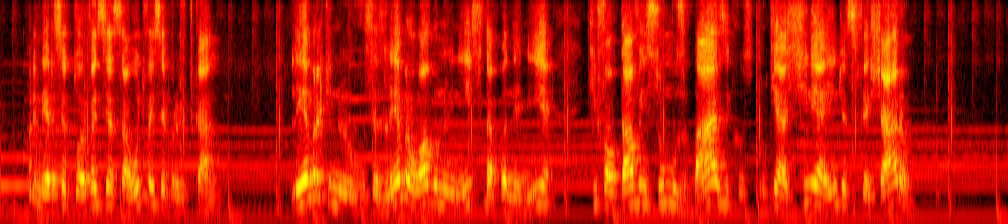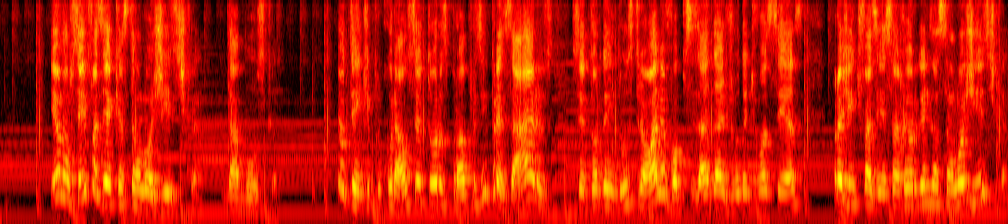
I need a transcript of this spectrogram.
o primeiro setor vai ser a saúde, vai ser prejudicado. Lembra que vocês lembram logo no início da pandemia que faltavam insumos básicos porque a China e a Índia se fecharam? Eu não sei fazer a questão logística da busca. Eu tenho que procurar o setor, os próprios empresários, o setor da indústria. Olha, vou precisar da ajuda de vocês para a gente fazer essa reorganização logística.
